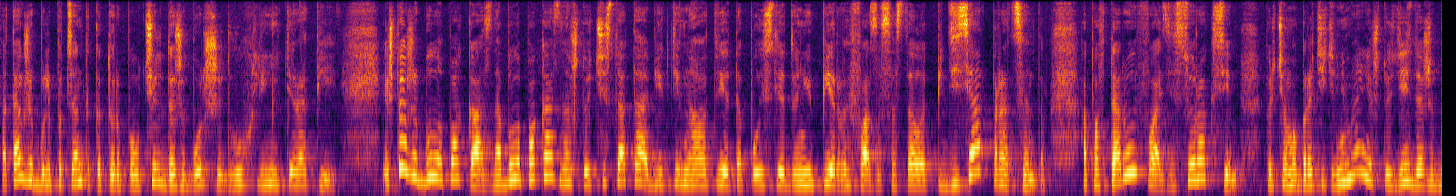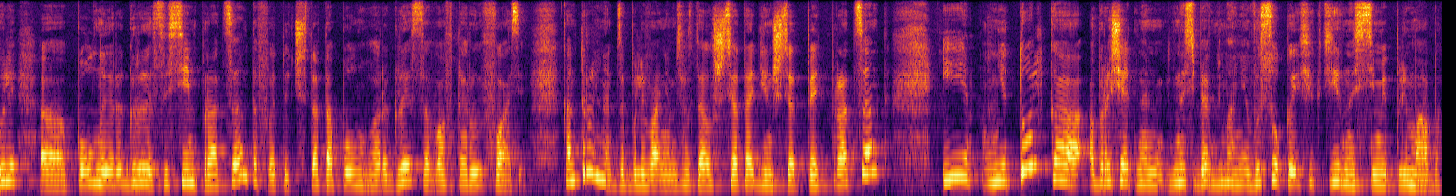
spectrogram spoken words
а также были пациенты, которые получили даже больше двух линий терапии. И что же было показано? Показано? Было показано, что частота объективного ответа по исследованию первой фазы составила 50%, а по второй фазе 47%. Причем обратите внимание, что здесь даже были э, полные регрессы. 7% это частота полного регресса во второй фазе. Контроль над заболеванием составил 61-65%. И не только обращать на, на себя внимание высокая эффективность семиплимаба,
